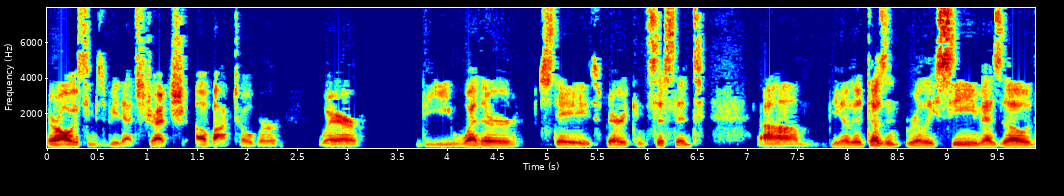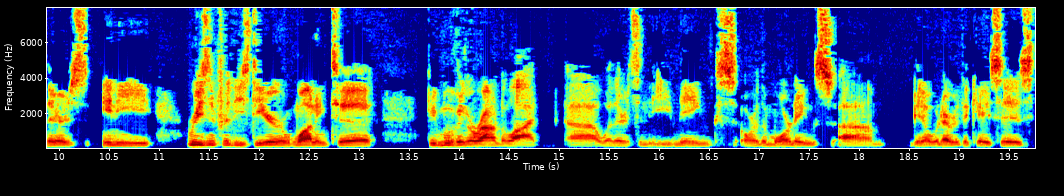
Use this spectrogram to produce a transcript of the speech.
there always seems to be that stretch of October where the weather stays very consistent. Um, you know, it doesn't really seem as though there's any reason for these deer wanting to be moving around a lot, uh, whether it's in the evenings or the mornings, um, you know, whatever the case is.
